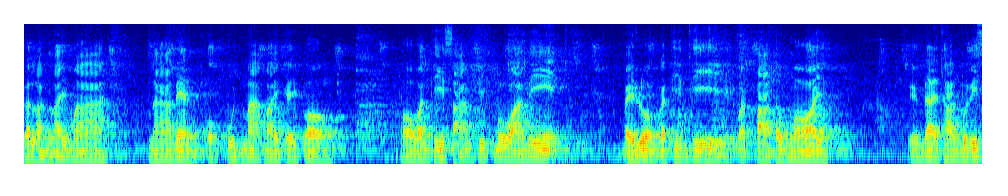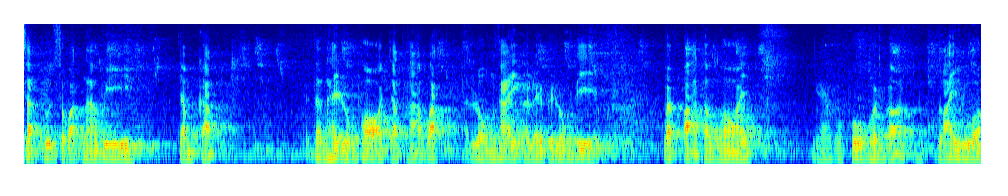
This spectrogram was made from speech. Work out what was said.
ก็หลั่งไหลมา หนาแน่นอบอุ่นมากมายไก่กอง พอวันที่ 30 เมื่อวานนี้ไปร่วมกระถินที่วัดป่าเตางอย ซึ่งได้ทางบริษัทพุนสวัสดนาวีจำกัด ท่านให้หลวงพ่อจัดหาวัดลงให้ก็เลยไปลงที่วัดป่าเตางอยเนี่ยผู้คนก็ไหลหลวง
